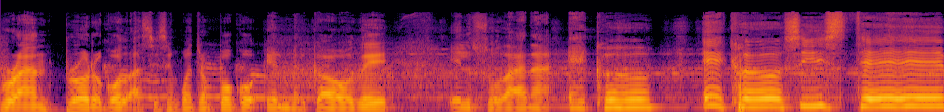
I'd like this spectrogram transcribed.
Brand Protocol. Así se encuentra un poco el mercado de el Solana Eco Ecosystem.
